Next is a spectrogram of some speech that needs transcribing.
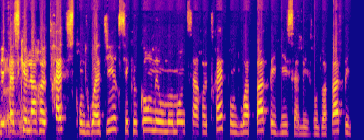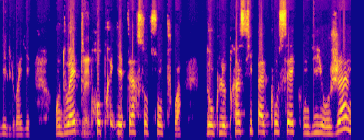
mais parce que la retraite, ce qu'on doit dire, c'est que quand on est au moment de sa retraite, on ne doit pas payer sa maison, on ne doit pas payer le loyer. On doit être propriétaire sur son toit. Donc le principal conseil qu'on dit aux jeunes,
